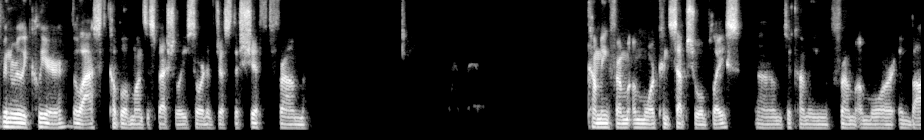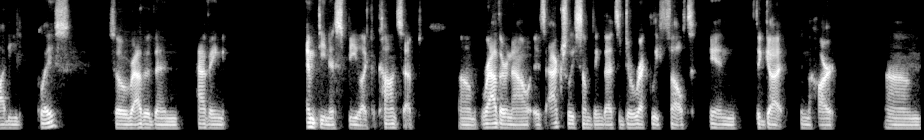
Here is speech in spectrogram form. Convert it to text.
been really clear the last couple of months, especially, sort of just the shift from coming from a more conceptual place um, to coming from a more embodied place. So rather than having emptiness be like a concept, um, rather now it's actually something that's directly felt in the gut, in the heart. Um,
